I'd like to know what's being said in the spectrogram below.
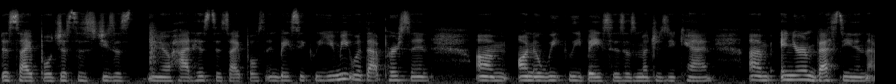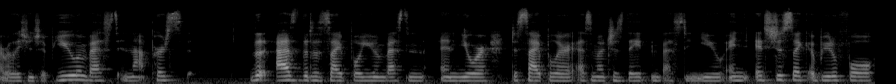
disciple, just as Jesus, you know, had his disciples. And basically, you meet with that person um, on a weekly basis as much as you can, um, and you're investing in that relationship. You invest in that person. The, as the disciple, you invest in, in your discipler as much as they invest in you, and it's just like a beautiful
